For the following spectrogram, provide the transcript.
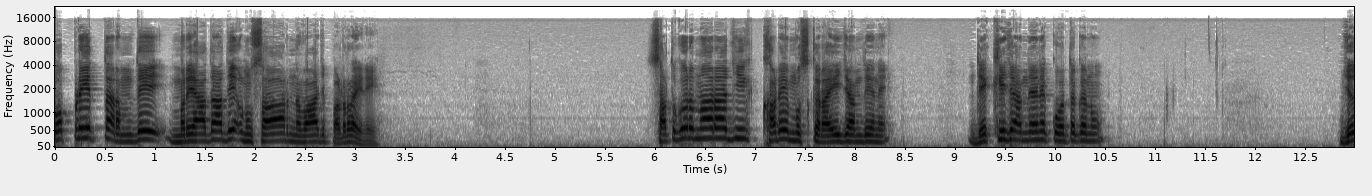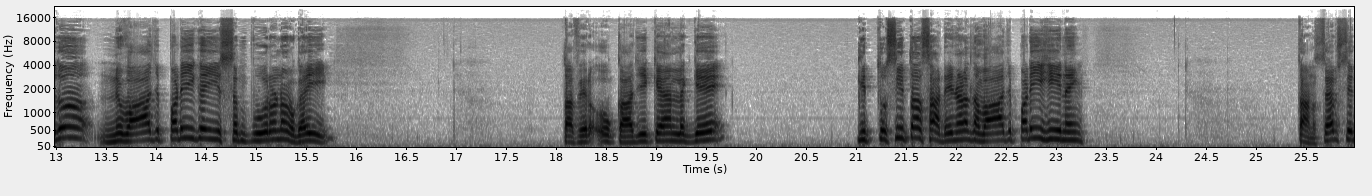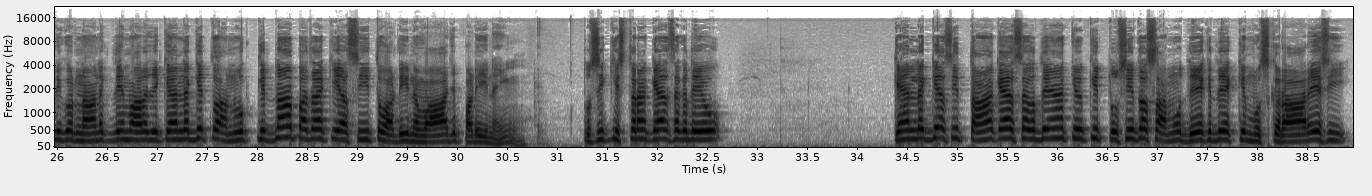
ਉਹ ਆਪਣੇ ਧਰਮ ਦੇ ਮਰਿਆਦਾ ਦੇ ਅਨੁਸਾਰ ਨਵਾਜ਼ ਪੜ ਰਹੇ ਨੇ। ਸਤਿਗੁਰ ਮਹਾਰਾਜ ਜੀ ਖੜੇ ਮੁਸਕਰਾਈ ਜਾਂਦੇ ਨੇ, ਦੇਖੀ ਜਾਂਦੇ ਨੇ ਕੋਤਕ ਨੂੰ। ਜਦੋਂ ਨਵਾਜ਼ ਪੜੀ ਗਈ, ਸੰਪੂਰਨ ਹੋ ਗਈ, ਤਾਂ ਫਿਰ ਉਹ ਕਾਜੀ ਕਹਿਣ ਲੱਗੇ ਕਿ ਤੁਸੀਂ ਤਾਂ ਸਾਡੇ ਨਾਲ ਨਵਾਜ਼ ਪੜ੍ਹੀ ਹੀ ਨਹੀਂ। ਧੰਨ ਸਾਹਿਬ, ਸ੍ਰੀ ਗੁਰੂ ਨਾਨਕ ਦੇਵ ਮਹਾਰਾਜ ਜੀ ਕਹਿਣ ਲੱਗੇ, ਤੁਹਾਨੂੰ ਕਿੱਦਾਂ ਪਤਾ ਕਿ ਅਸੀਂ ਤੁਹਾਡੀ ਨਵਾਜ਼ ਪੜ੍ਹੀ ਨਹੀਂ? ਤੁਸੀਂ ਕਿਸ ਤਰ੍ਹਾਂ ਕਹਿ ਸਕਦੇ ਹੋ? ਕਹਿਣ ਲੱਗੇ, ਅਸੀਂ ਤਾਂ ਕਹਿ ਸਕਦੇ ਹਾਂ ਕਿਉਂਕਿ ਤੁਸੀਂ ਤਾਂ ਸਾਨੂੰ ਦੇਖ ਦੇਖ ਕੇ ਮੁਸਕਰਾ ਰਹੇ ਸੀ।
